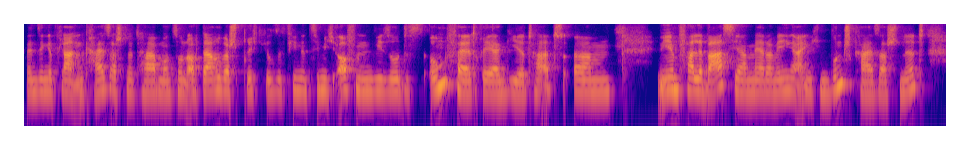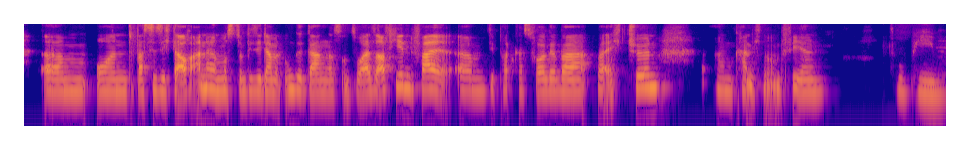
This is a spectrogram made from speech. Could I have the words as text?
wenn sie einen geplanten Kaiserschnitt haben und so. Und auch darüber spricht Josephine ziemlich offen, wie so das Umfeld reagiert hat. Ähm, in ihrem Falle war es ja mehr oder weniger eigentlich ein Wunschkaiserschnitt ähm, und was sie sich da auch anhören musste und wie sie damit umgegangen ist und so. Also auf jeden Fall, ähm, die Podcast-Folge war, war echt schön, ähm, kann ich nur empfehlen. Supi.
